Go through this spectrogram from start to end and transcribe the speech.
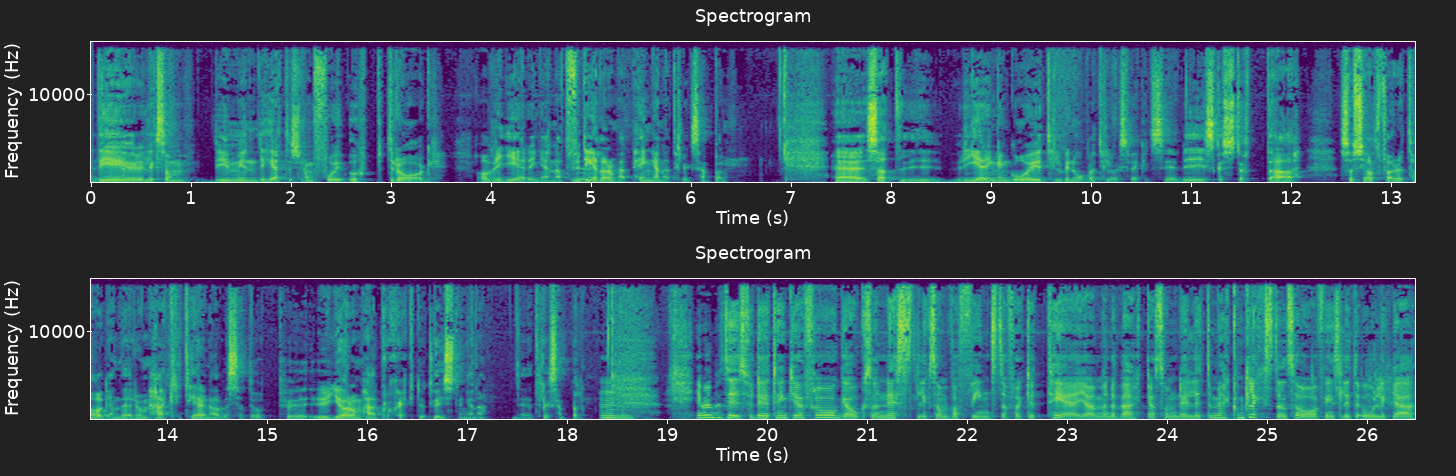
det är ju liksom, det är myndigheter så de får ju uppdrag av regeringen att fördela mm. de här pengarna till exempel. Eh, så att eh, regeringen går ju till Vinnova och Tillväxtverket och säger vi ska stötta socialt företagande, de här kriterierna har vi satt upp, gör de här projektutlysningarna till exempel. Mm. Ja men precis, för det tänkte jag fråga också näst, liksom, vad finns det för kriterier? Men det verkar som det är lite mer komplext än så och finns lite olika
